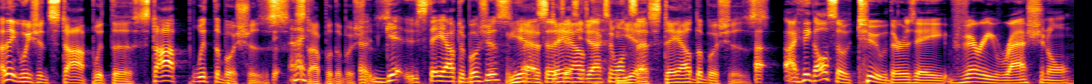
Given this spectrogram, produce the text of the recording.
I think we should stop with the stop with the bushes. I- Stop with the Uh, bushes. get stay out the bushes. yeah, as, uh, stay Jesse out. Jackson once yeah, said. stay out the bushes. I think also too there is a very rational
